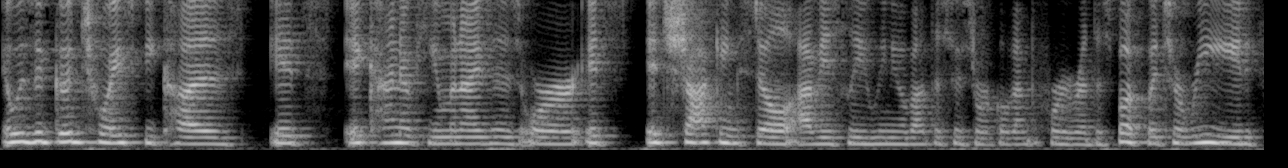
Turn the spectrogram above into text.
it was a good choice because it's it kind of humanizes or it's it's shocking still obviously we knew about this historical event before we read this book but to read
